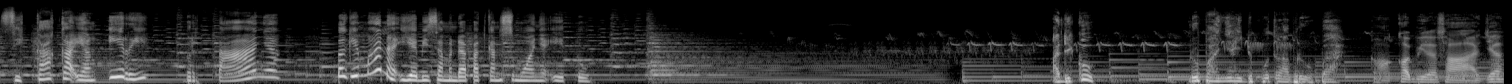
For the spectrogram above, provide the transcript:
Si kakak yang iri bertanya, bagaimana ia bisa mendapatkan semuanya itu? Adikku, rupanya hidupmu telah berubah. Kakak bisa saja.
